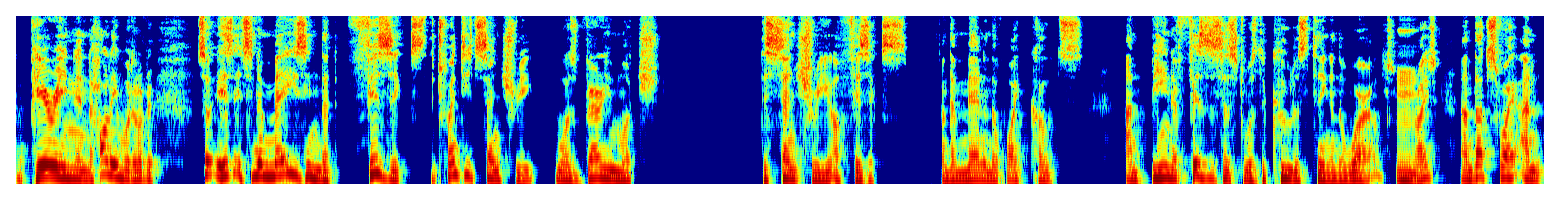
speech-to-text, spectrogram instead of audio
appearing in Hollywood. And so it's, it's an amazing that physics, the 20th century, was very much the century of physics and the men in the white coats and being a physicist was the coolest thing in the world, Mm. right? And that's why, and,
